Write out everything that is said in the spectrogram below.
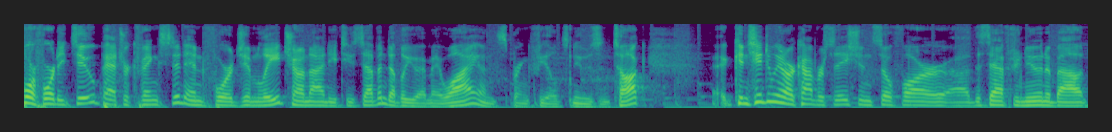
442, Patrick Pfingsten and for Jim Leach on 92.7 WMAY on Springfield's News and Talk. Uh, continuing our conversation so far uh, this afternoon about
